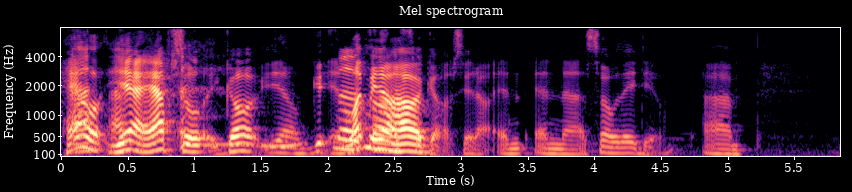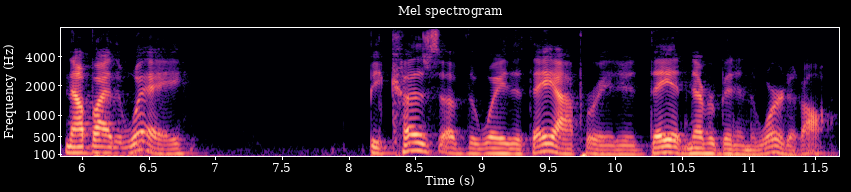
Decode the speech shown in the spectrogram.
hell, yeah, absolutely. Go, you know, let That's me know how it goes, you know, and and uh, so they do. Um, now, by the way, because of the way that they operated, they had never been in the Word at all.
